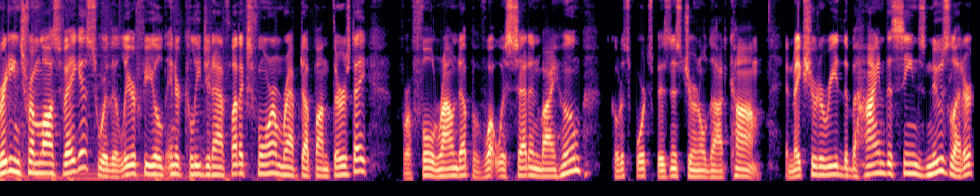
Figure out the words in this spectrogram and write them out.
Greetings from Las Vegas, where the Learfield Intercollegiate Athletics Forum wrapped up on Thursday. For a full roundup of what was said and by whom, go to sportsbusinessjournal.com. And make sure to read the behind the scenes newsletter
